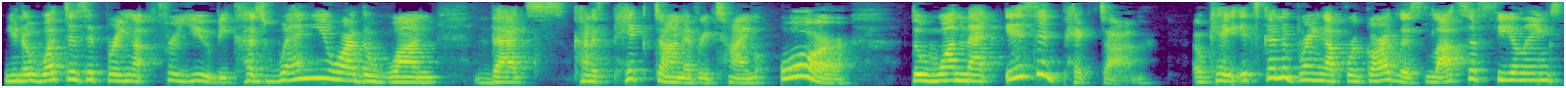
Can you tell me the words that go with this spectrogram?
You know, what does it bring up for you? Because when you are the one that's kind of picked on every time, or the one that isn't picked on, okay, it's going to bring up, regardless, lots of feelings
